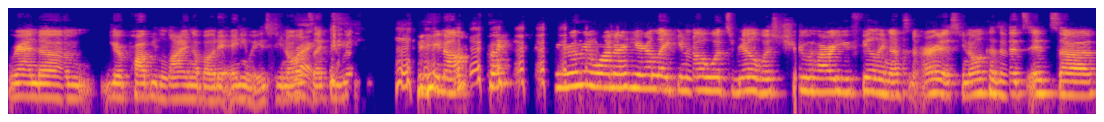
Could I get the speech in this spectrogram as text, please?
random you're probably lying about it anyways, you know? Right. It's like we really, you know, like we really want to hear like, you know, what's real, what's true, how are you feeling as an artist, you know? Because it's it's uh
